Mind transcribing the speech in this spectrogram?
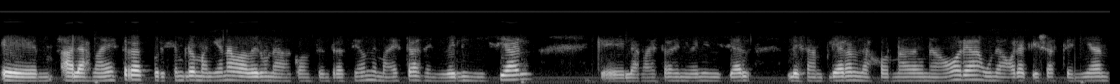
Eh, a las maestras, por ejemplo, mañana va a haber una concentración de maestras de nivel inicial, que las maestras de nivel inicial les ampliaron la jornada una hora, una hora que ellas tenían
